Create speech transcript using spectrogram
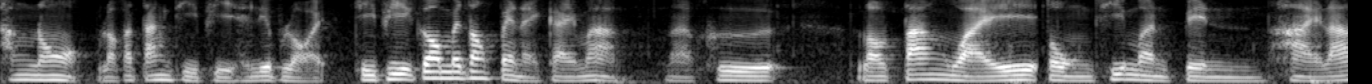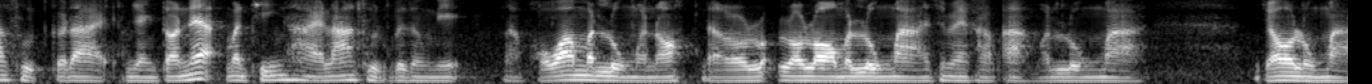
ข้างนอก แล้วก็ตั้ง TP ให้เรียบร้อย TP ก็ไม่ต้องไปไหนไกลมากนะคือเราตั้งไว้ตรงที่มันเป็นไฮล่าสุดก็ได้ อย่างตอนเนี้ยมันทิ้งไฮล่าสุดไปตรงนี้นะเพราะว่ามันลงมาเนาะเราเรารอมันลงมาใช่ไหมครับอะมันลงมา ย่อลงมา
